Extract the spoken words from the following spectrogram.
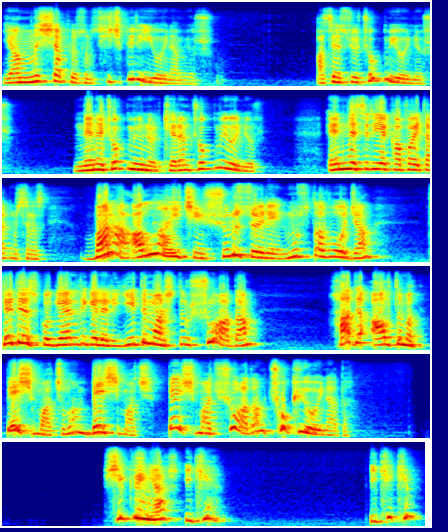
Yanlış yapıyorsunuz. Hiçbiri iyi oynamıyor. Asensio çok mu iyi oynuyor? Nene çok mu oynuyor? Kerem çok mu iyi oynuyor? Ennesiri'ye kafayı takmışsınız. Bana Allah için şunu söyleyin Mustafa hocam. Tedesco geldi geleli 7 maçtır şu adam hadi 6 mı 5 maç ulan 5 maç. 5 maç şu adam çok iyi oynadı. Şikrinyar 2. 2 kim?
